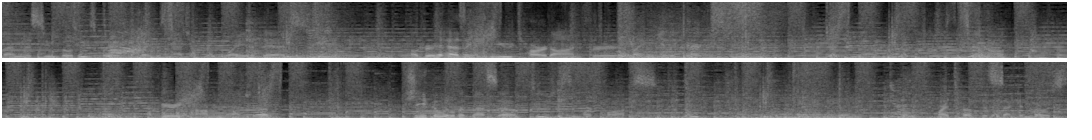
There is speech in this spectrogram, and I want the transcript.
but I'm going to assume both these players have played this matchup quite a bit. Alberta has a huge hard-on for playing melee characters in SCM, just in general very common matchup. Sheik a little bit less so. Usually see more Fox. Marth's probably the second most.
